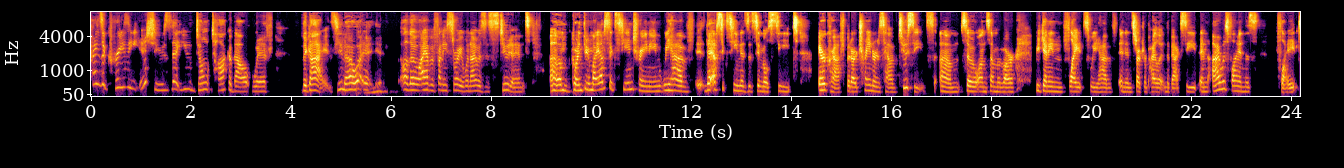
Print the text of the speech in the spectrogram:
kinds of crazy issues that you don't talk about with the guys you know? It, although i have a funny story when i was a student um, going through my F 16 training, we have the F 16 is a single seat aircraft, but our trainers have two seats. Um, so on some of our beginning flights, we have an instructor pilot in the back seat. And I was flying this flight,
